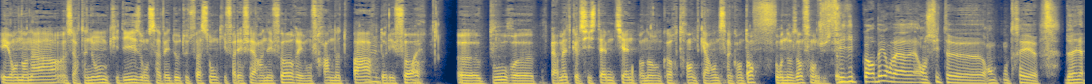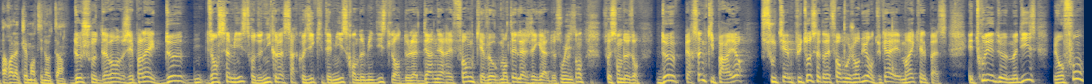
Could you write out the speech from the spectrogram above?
Et on en a un certain nombre qui disent on savait de toute façon qu'il fallait faire un effort et on fera notre part mmh. de l'effort euh, pour, euh, pour permettre que le système tienne pendant encore 30, 40, 50 ans pour nos enfants, justement. Philippe Corbet, on va ensuite euh, rencontrer, donner la parole à Clémentine Autain. Deux choses. D'abord, j'ai parlé avec deux anciens ministres de Nicolas Sarkozy, qui était ministre en 2010 lors de la dernière réforme qui avait augmenté l'âge légal de 60 62 ans. Deux personnes qui, par ailleurs, soutiennent plutôt cette réforme aujourd'hui, en tout cas, aimeraient qu'elle passe. Et tous les deux me disent, mais au fond,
